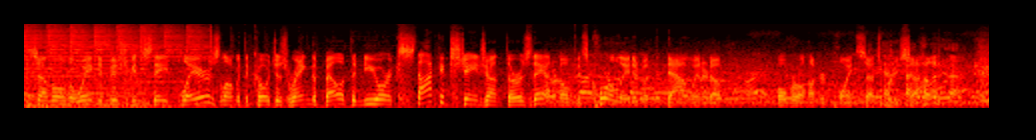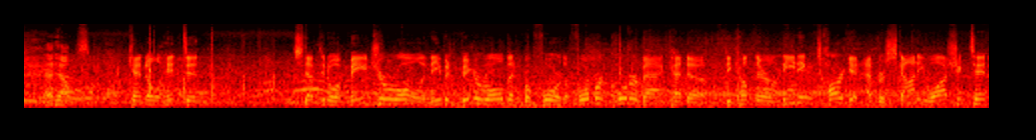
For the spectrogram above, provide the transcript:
Several of the Wake and Michigan State players, along with the coaches, rang the bell at the New York Stock Exchange on Thursday. I don't know if it's correlated, but the Dow ended up over 100 points. That's pretty solid. that helps. Kendall Hinton stepped into a major role, an even bigger role than before. The former quarterback had to become their leading target after Scotty Washington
